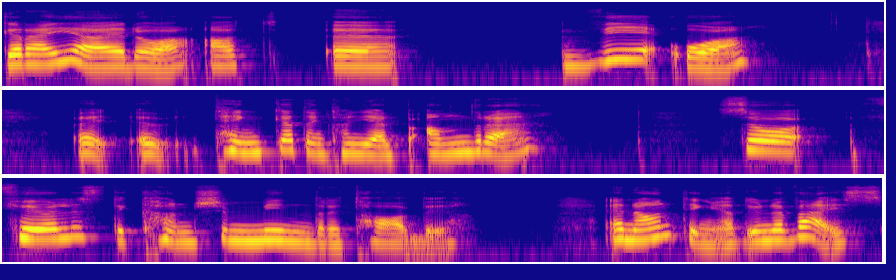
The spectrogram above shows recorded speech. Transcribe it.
greia er da at eh, ved å tenke at en kan hjelpe andre, så føles det kanskje mindre tabu. En annen ting er at underveis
